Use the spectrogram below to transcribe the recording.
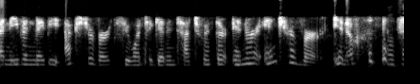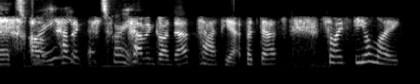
and even maybe extroverts who want to get in touch with their inner introvert you know Oh, that's Um, great. haven't, That's great. haven't gone that path yet but that's so i feel like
